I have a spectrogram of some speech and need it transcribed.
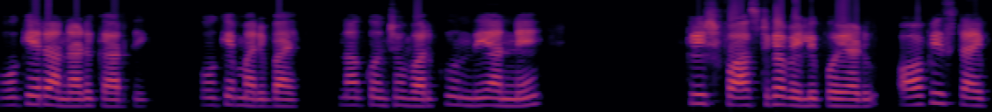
ఓకేరా అన్నాడు కార్తీక్. ఓకే మరి బాయ్. నాకు కొంచెం వర్క్ ఉంది అన్నే క్రిష్ ఫాస్ట్గా వెళ్ళిపోయాడు. ఆఫీస్ టైప్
